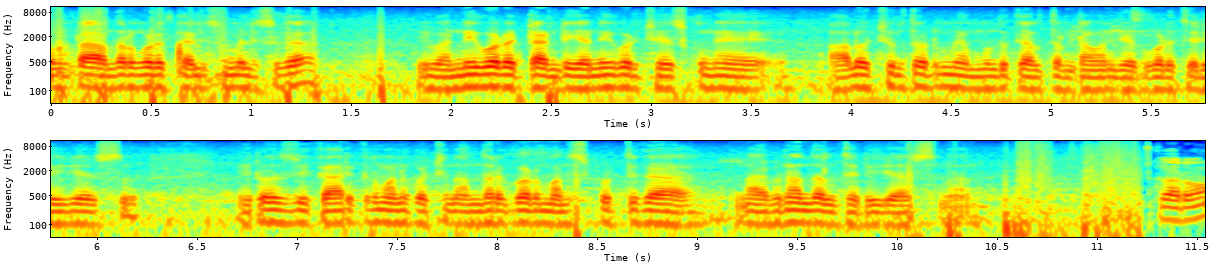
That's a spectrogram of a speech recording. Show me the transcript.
ఉంటా అందరం కూడా కలిసిమెలిసిగా ఇవన్నీ కూడా ఇట్లాంటివన్నీ కూడా చేసుకునే ఆలోచనతో మేము ముందుకు వెళ్తుంటామని చెప్పి కూడా తెలియజేస్తూ ఈరోజు ఈ కార్యక్రమానికి వచ్చిన అందరికి కూడా మనస్ఫూర్తిగా నా అభినందనలు తెలియజేస్తున్నాను. నమస్కారం.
